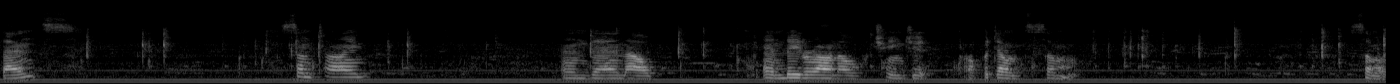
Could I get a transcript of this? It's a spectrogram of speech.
fence sometime, and then I'll and later on I'll change it. I'll put down some some of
